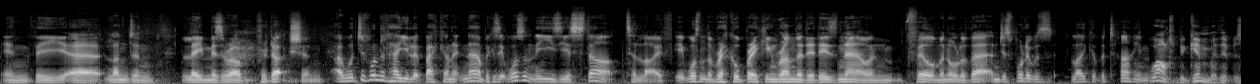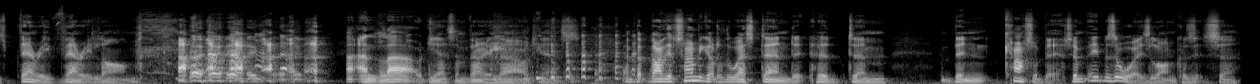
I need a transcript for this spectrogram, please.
in the uh, London Les Miserables production. I just wondered how you look back on it now because it wasn't the easiest start to life. It wasn't the record breaking run that it is now and film and all of that, and just what it was like at the time. Well, to begin with, it was very, very long. and loud. Yes, and very loud, yes. but by the time we got to the West End, it had. Um, been cut a bit. It was always long because it's a,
